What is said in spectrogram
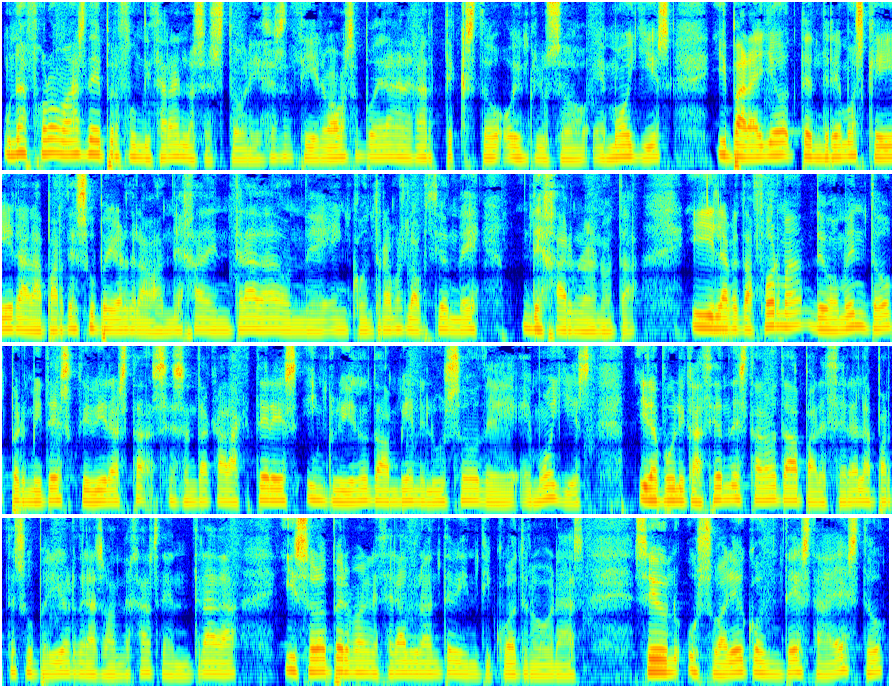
una forma más de profundizar en los stories, es decir, vamos a poder agregar texto o incluso emojis y para ello tendremos que ir a la parte superior de la bandeja de entrada donde encontramos la opción de dejar una nota. Y la plataforma de momento permite escribir hasta 60 caracteres incluyendo también el uso de emojis y la publicación de esta nota aparecerá en la parte superior de las bandejas de entrada y solo permanecerá durante 24 horas. Si un usuario contesta a esto,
